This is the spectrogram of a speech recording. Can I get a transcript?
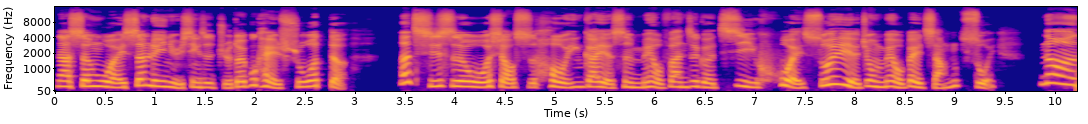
那身为生理女性是绝对不可以说的。那其实我小时候应该也是没有犯这个忌讳，所以也就没有被掌嘴。那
